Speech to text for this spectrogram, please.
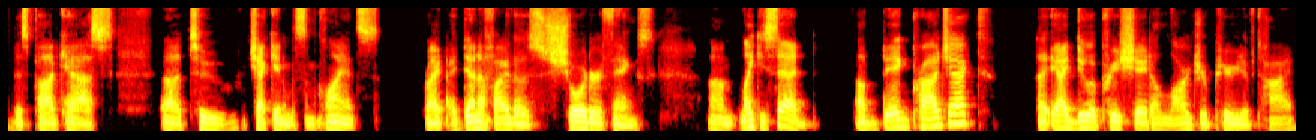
this podcast, uh, to check in with some clients right? Identify those shorter things. Um, like you said, a big project, I, I do appreciate a larger period of time,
